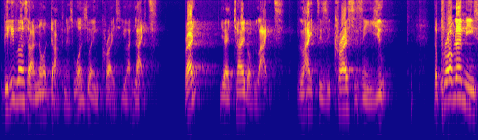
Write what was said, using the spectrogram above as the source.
believers are not darkness. Once you are in Christ, you are light, right? You are a child of light. Light is Christ is in you. The problem is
